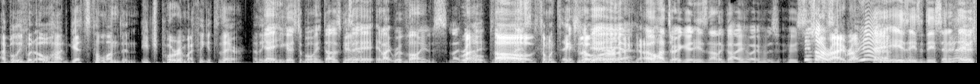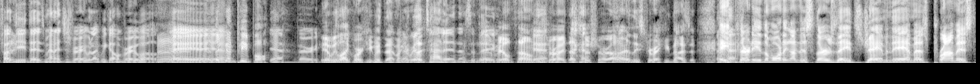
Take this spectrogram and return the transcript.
I believe when Ohad gets to London each Purim, I think it's there. I think yeah, he goes to Bournemouth. He does because Yeah. it, it, like revives like the right. whole, the whole oh, someone takes it over. Yeah, yeah, yeah. got it. Ohad's very good. He's another guy who who's who's He's all right, right? Yeah. He- he's he's a decent. And David pretty- Fadida, his manager's very like we get on very well. Yeah, Yeah, yeah, They're good people. Yeah, very. Yeah, we like working with them. I They're real talent. That's the thing. Real talent is right. That's for sure. Right, at least you recognize it. Eight thirty in the morning on this Thursday. It's JM and the AMS promised.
